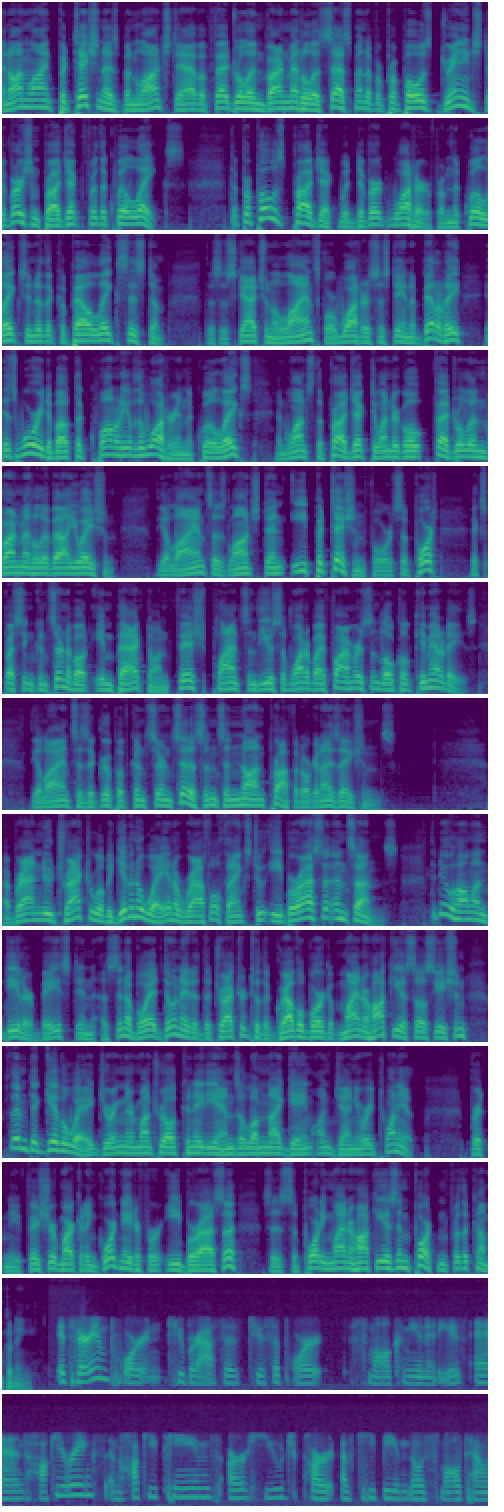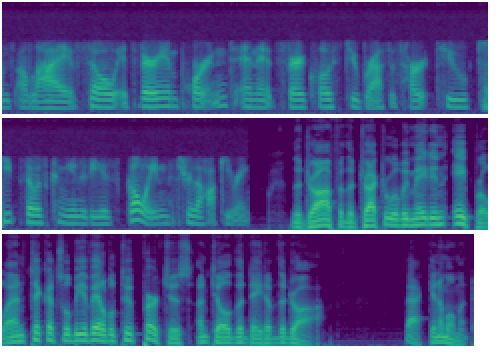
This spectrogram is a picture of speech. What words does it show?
An online petition has been launched to have a federal environmental assessment of a proposed drainage diversion project for the Quill Lakes. The proposed project would divert water from the Quill Lakes into the Qu'Appelle Lake system. The Saskatchewan Alliance for Water Sustainability is worried about the quality of the water in the Quill Lakes and wants the project to undergo federal environmental evaluation. The Alliance has launched an e petition for support, expressing concern about impact on fish, plants, and the use of water by farmers and local communities. The Alliance is a group of concerned citizens and non-profit organizations. A brand new tractor will be given away in a raffle thanks to E. Bourassa and Sons. The New Holland dealer based in Assiniboia donated the tractor to the Gravelbourg Minor Hockey Association for them to give away during their Montreal Canadiens alumni game on January 20th. Brittany Fisher, marketing coordinator for E. Bourassa, says supporting minor hockey is important for the company. It's very important to Bourassa's to support small communities. And hockey rinks and hockey teams are a huge part of keeping those small towns alive. So it's very important and it's very close to Brass's heart to keep those communities going through the hockey rink. The draw for the tractor will be made in April and tickets will be available to purchase until the date of the draw. Back in a moment.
